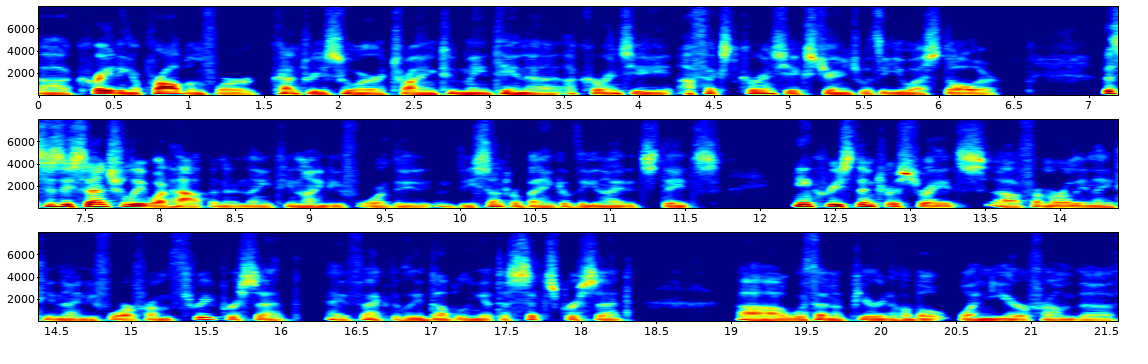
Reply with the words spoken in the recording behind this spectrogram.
uh, creating a problem for countries who are trying to maintain a, a currency, a fixed currency exchange with the U.S. dollar. This is essentially what happened in 1994. The, the Central Bank of the United States increased interest rates uh, from early 1994 from 3%, effectively doubling it to 6% uh, within a period of about one year from, the,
